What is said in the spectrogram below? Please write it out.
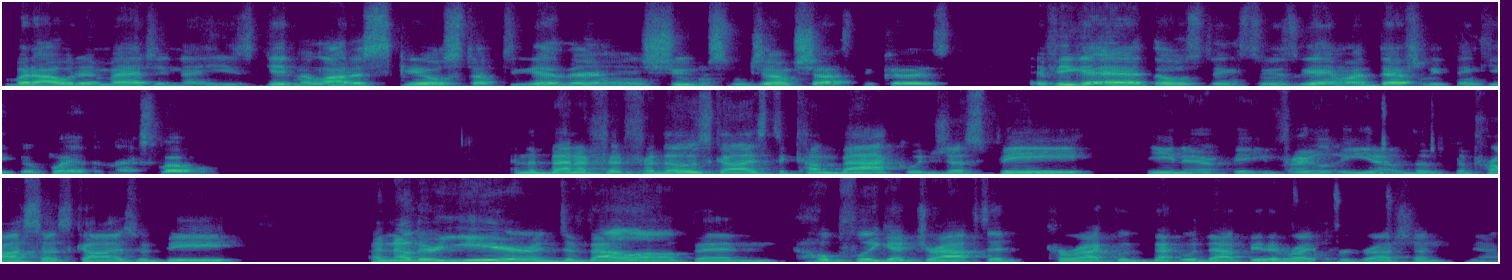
But I would imagine that he's getting a lot of skill stuff together and shooting some jump shots because if he could add those things to his game, I definitely think he could play at the next level. And the benefit for those guys to come back would just be, you know, you know, the, the process guys would be another year and develop and hopefully get drafted. Correct? Would that would that be yeah. the right progression? Yeah.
